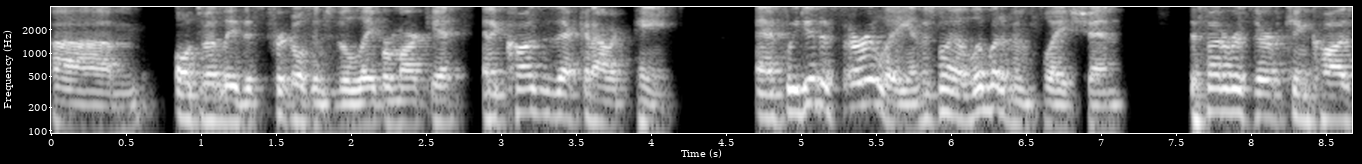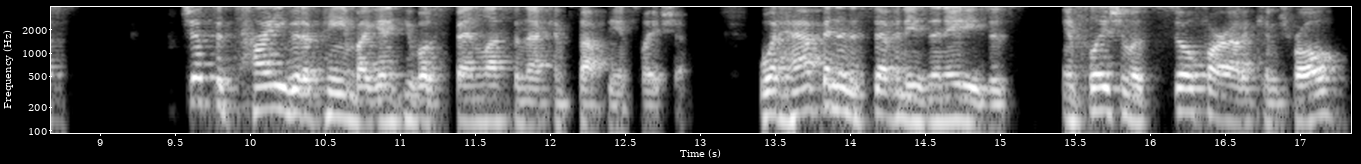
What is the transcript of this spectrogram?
Um, ultimately, this trickles into the labor market and it causes economic pain. And if we do this early and there's only a little bit of inflation, the Federal Reserve can cause just a tiny bit of pain by getting people to spend less, and that can stop the inflation. What happened in the 70s and 80s is inflation was so far out of control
